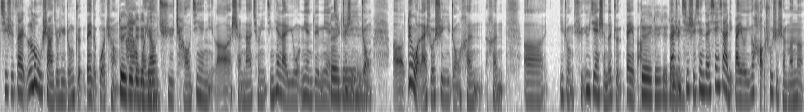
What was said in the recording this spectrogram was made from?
其实在路上就是一种准备的过程。对对对对啊，我要去朝见你了，神呐、求你今天来与我面对面。对其实这是一种，呃，对我来说是一种很很呃一种去遇见神的准备吧。对对对对。但是其实现在线下礼拜有一个好处是什么呢？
